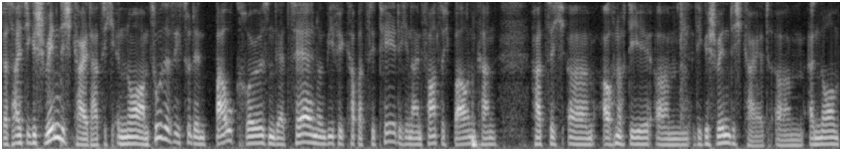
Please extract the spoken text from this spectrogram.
Das heißt, die Geschwindigkeit hat sich enorm, zusätzlich zu den Baugrößen der Zellen und wie viel Kapazität ich in ein Fahrzeug bauen kann, hat sich ähm, auch noch die, ähm, die Geschwindigkeit ähm, enorm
